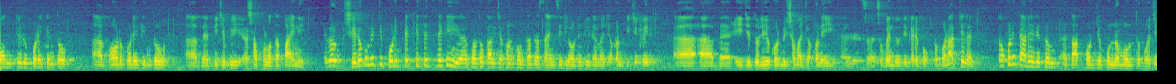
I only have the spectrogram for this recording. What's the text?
মন্ত্রের উপরে কিন্তু ভর করে কিন্তু বিজেপি সফলতা পায়নি। এবং সেরকম একটি পরিপ্রেক্ষিতে থেকেই আহ, গতকাল যখন কলকাতা সায়েন্স সিটি অডিটোরিয়ামে যখন বিজেপির এই যে দলীয় কর্মী সভা যখন এই আহ, শুভেন্দু অধিকারী বক্তব্য রাখছিলেন তখনই তার এরকম আহ, তাৎপর্যপূর্ণ মন্তব্য যে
